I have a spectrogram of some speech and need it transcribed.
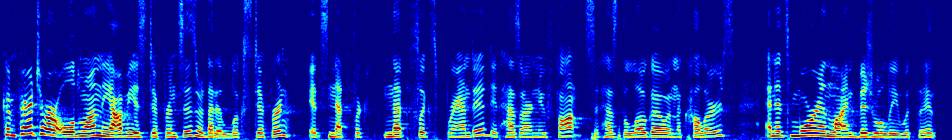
Compared to our old one, the obvious differences are that it looks different. It's Netflix, Netflix, branded, it has our new fonts, it has the logo and the colors, and it's more in line visually with the,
